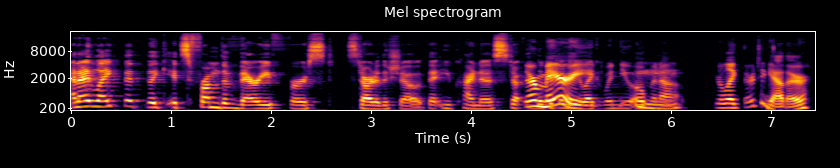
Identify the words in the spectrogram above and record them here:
And I like that like it's from the very first start of the show that you kind of start They're look them married like when you open "Hmm." up. You're like, they're together.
